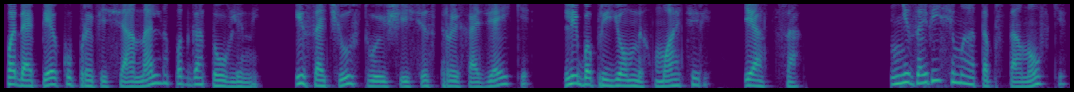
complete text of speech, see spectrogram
под опеку профессионально подготовленной и сочувствующей сестры хозяйки, либо приемных матери и отца. Независимо от обстановки,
